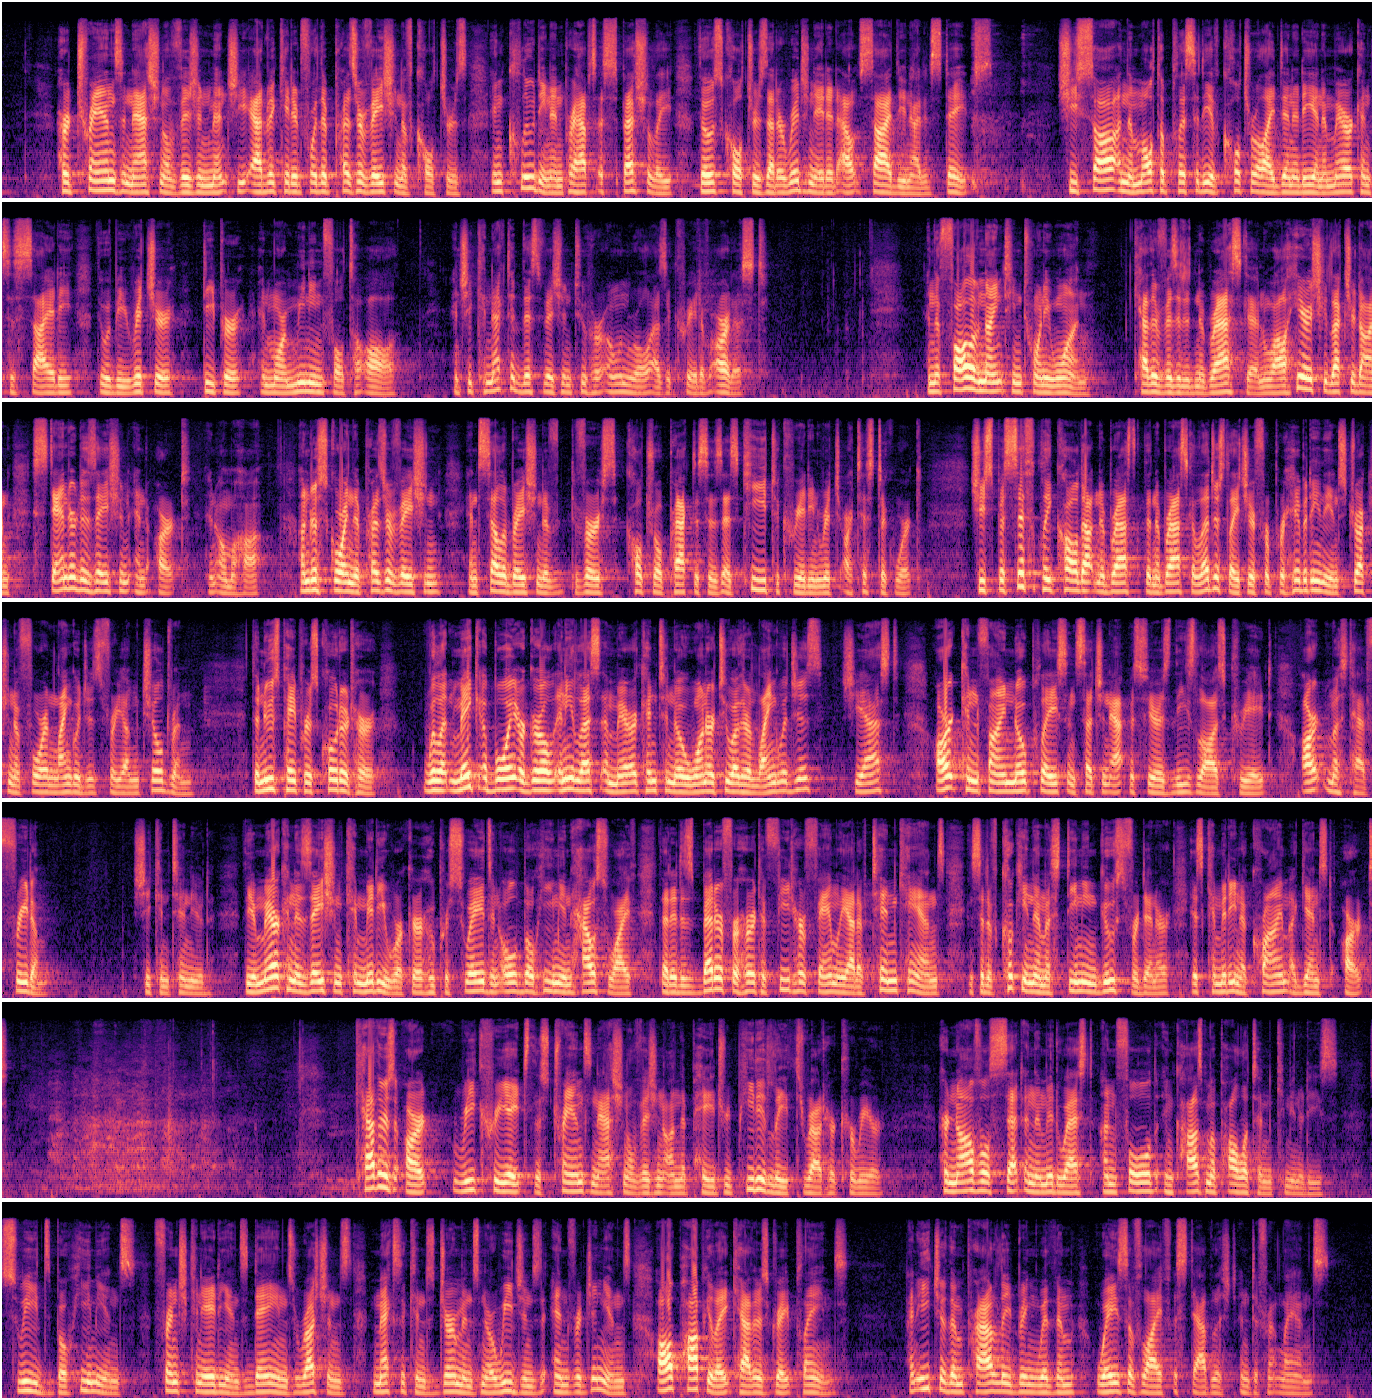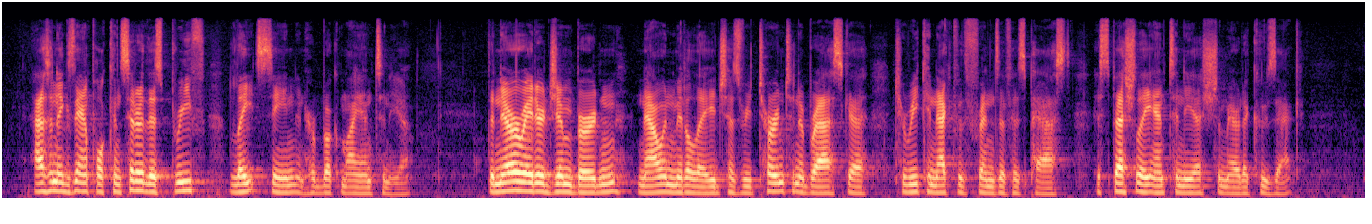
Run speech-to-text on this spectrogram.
Her transnational vision meant she advocated for the preservation of cultures, including and perhaps especially those cultures that originated outside the United States. She saw in the multiplicity of cultural identity in American society that would be richer, deeper, and more meaningful to all. And she connected this vision to her own role as a creative artist. In the fall of 1921, Cather visited Nebraska, and while here, she lectured on standardization and art in Omaha underscoring the preservation and celebration of diverse cultural practices as key to creating rich artistic work. She specifically called out Nebraska, the Nebraska legislature for prohibiting the instruction of foreign languages for young children. The newspapers quoted her, Will it make a boy or girl any less American to know one or two other languages? She asked. Art can find no place in such an atmosphere as these laws create. Art must have freedom. She continued, the Americanization committee worker who persuades an old bohemian housewife that it is better for her to feed her family out of tin cans instead of cooking them a steaming goose for dinner is committing a crime against art. Cather's art recreates this transnational vision on the page repeatedly throughout her career. Her novels set in the Midwest unfold in cosmopolitan communities. Swedes, Bohemians, French Canadians, Danes, Russians, Mexicans, Germans, Norwegians, and Virginians all populate Cather's Great Plains, and each of them proudly bring with them ways of life established in different lands. As an example, consider this brief late scene in her book, My Antonia. The narrator, Jim Burden, now in middle age, has returned to Nebraska to reconnect with friends of his past, especially Antonia Shimerda Cuzak.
